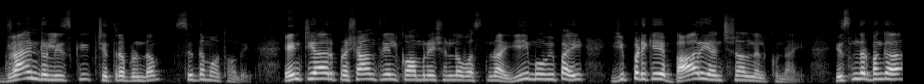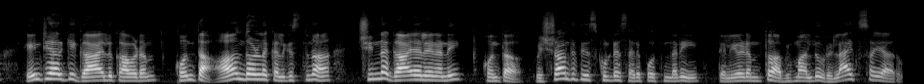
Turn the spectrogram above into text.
గ్రాండ్ రిలీజ్కి చిత్ర బృందం సిద్ధమవుతోంది. ఎన్టీఆర్ ప్రశాంత్ నీల్ కాంబినేషన్లో వస్తున్న ఈ మూవీపై ఇప్పటికే భారీ అంచనాలు నెలకొన్నాయి. ఈ సందర్భంగా ఎన్టీఆర్కి గాయాలు కావడం కొంత ఆందోళన కలిగిస్తున్న చిన్న గాయాలేనని కొంత విశ్రాంతి తీసుకుంటే సరిపోతుందని తెలియడంతో అభిమానులు రిలాక్స్ అయ్యారు.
